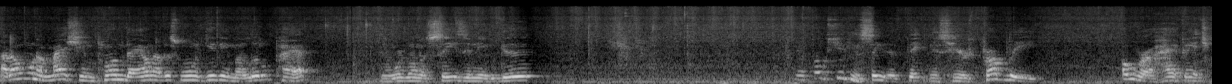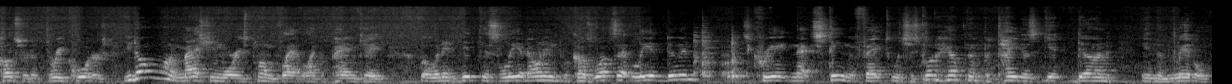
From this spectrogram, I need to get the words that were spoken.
I don't want to mash him plumb down. I just want to give him a little pat. And we're going to season him good. Now folks, you can see the thickness here is probably over a half inch, closer to three quarters. You don't want to mash him where he's plumb flat like a pancake, but we need to get this lid on him because what's that lid doing? It's creating that steam effect, which is going to help them potatoes get done in the middle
